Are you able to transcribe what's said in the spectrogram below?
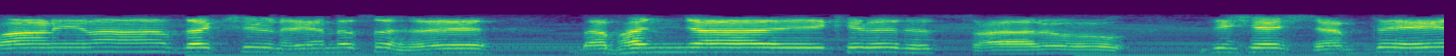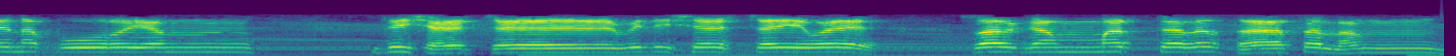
पाणिना दक्षिणेन सह बभञ्जायखिलसारो दिश शब्देन पूरयन्। दिशश्च विदिशश्चैव स्वर्गम् मर्चरसतलम्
